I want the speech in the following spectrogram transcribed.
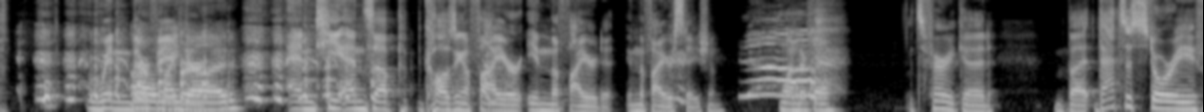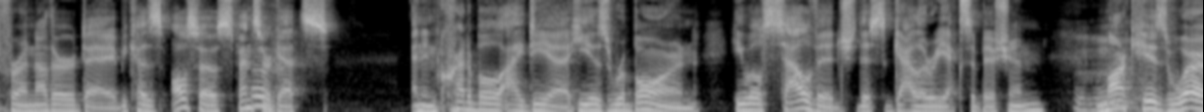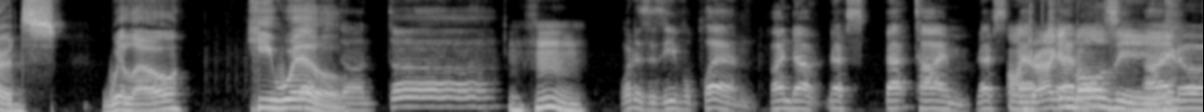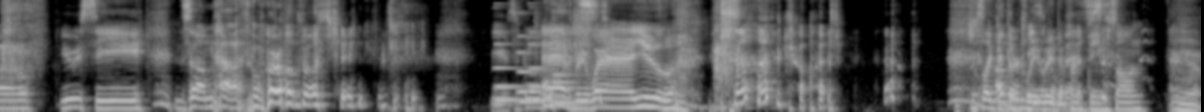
win their oh my favor, god. and he ends up causing a fire in the fire di- in the fire station. No. Wonderful. It's very good. But that's a story for another day because also Spencer Oof. gets an incredible idea. He is reborn. He will salvage this gallery exhibition. Mhm. Mark his words, Willow. He will. Dun, dun, dun. Hmm. What is his evil plan? Find out next bat time. That's On bat Dragon channel. Ball Z. I know. You see, somehow the world will change for me. Musical beds. Everywhere you look. Oh, God. Just like the Other completely different bits. theme song. Yeah.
